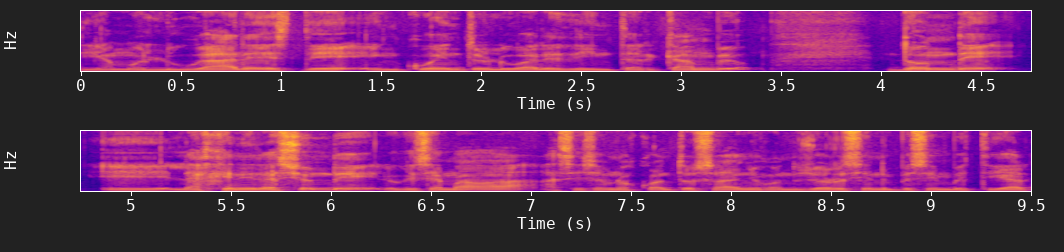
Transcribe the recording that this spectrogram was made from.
digamos, lugares de encuentro, lugares de intercambio, donde eh, la generación de lo que se llamaba hace ya unos cuantos años, cuando yo recién empecé a investigar,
